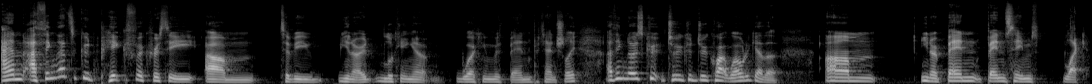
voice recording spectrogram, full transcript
And I think that's a good pick for Chrissy um, to be, you know, looking at working with Ben potentially. I think those two could do quite well together. Um, you know, Ben Ben seems like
